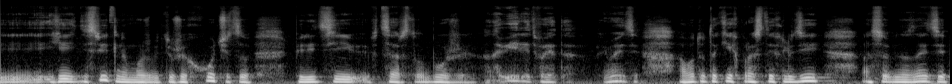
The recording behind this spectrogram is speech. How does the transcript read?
ей действительно, может быть, уже хочется перейти в Царство Божие. Она верит в это. Понимаете? А вот у таких простых людей, особенно, знаете,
